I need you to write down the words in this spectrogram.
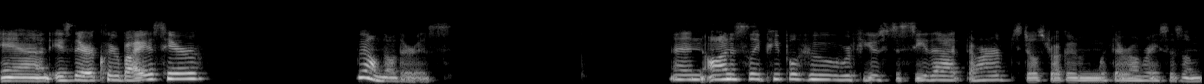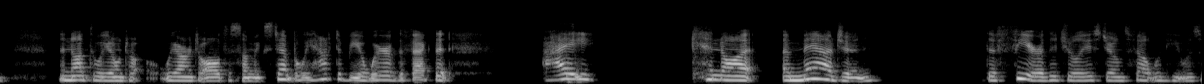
And is there a clear bias here? We all know there is. And honestly, people who refuse to see that are still struggling with their own racism. And not that we aren't, we aren't all to some extent, but we have to be aware of the fact that I cannot imagine the fear that Julius Jones felt when he was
